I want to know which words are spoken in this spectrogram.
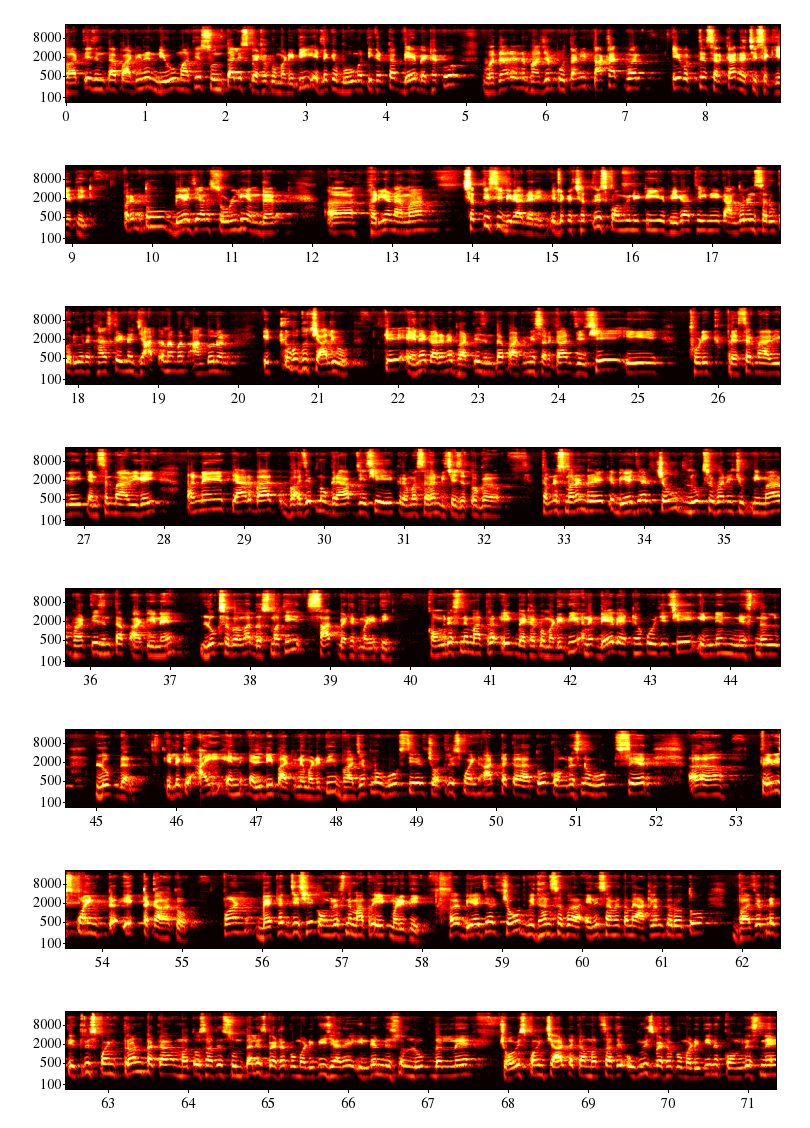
ભારતીય જનતા પાર્ટીને નેવુંમાંથી સુડતાલીસ બેઠકો મળી હતી. એટલે કે બહુમતી કરતાં બે બેઠકો વધારે અને ભાજપ પોતાની તાકાત પર એ વખતે સરકાર રચી શકી હતી. પરંતુ બે હજાર સોળની અંદર હરિયાણામાં છત્તીસી બિરાદરી, એટલે કે છત્રીસ કોમ્યુનિટીએ ભેગા થઈને એક આંદોલન શરૂ કર્યું અને ખાસ કરીને જાટ અનામત આંદોલન એટલું બધું ચાલ્યું કે એને કારણે ભારતીય જનતા પાર્ટીની સરકાર જે છે એ થોડીક પ્રેશરમાં આવી ગઈ, ટેન્શનમાં આવી ગઈ. અને ત્યારબાદ ભાજપનો ગ્રાફ જે છે એ ક્રમશઃ નીચે જતો ગયો. તમને સ્મરણ રહે કે બે હજાર ચૌદ લોકસભાની ચૂંટણીમાં ભારતીય જનતા પાર્ટીને લોકસભામાં દસમાંથી સાત બેઠક મળી હતી. કોંગ્રેસને માત્ર એક બેઠકો મળી હતી અને બે બેઠકો જે છે ઇન્ડિયન નેશનલ લોકદળ એટલે કે આઈએનએલડી પાર્ટીને મળી હતી. ભાજપનો વોટ શેર ચોત્રીસ પોઈન્ટ આઠ ટકા હતો, કોંગ્રેસનો વોટ શેર ત્રેવીસ પોઈન્ટ એક ટકા હતો. પણ બેઠક જે છે, કોંગ્રેસને માત્ર એક મળી હતી. હવે બે હજાર ચૌદ વિધાનસભા, એની સામે તમે આકલન કરો તો ભાજપને તેત્રીસ પોઈન્ટ ત્રણ ટકા મતો સાથે સુડતાલીસ બેઠકો મળી હતી, જ્યારે ઇન્ડિયન નેશનલ લોકદળને ચોવીસ પોઈન્ટ ચાર ટકા મત સાથે ઓગણીસ બેઠકો મળી હતી અને કોંગ્રેસને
